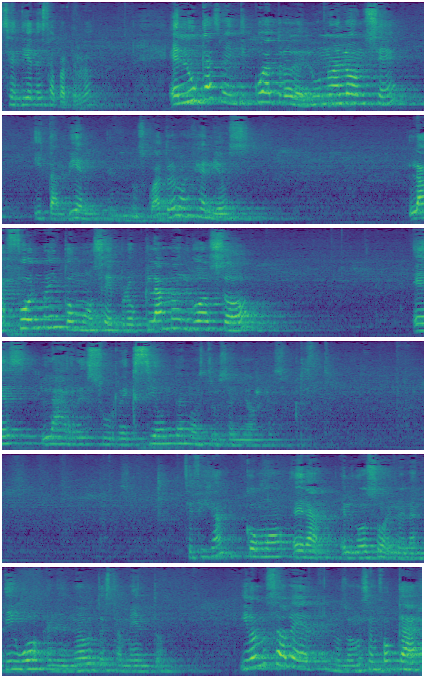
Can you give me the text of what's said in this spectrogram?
¿Se entiende esta parte, verdad? En Lucas 24, del 1 al 11, y también en los cuatro evangelios, la forma en cómo se proclama el gozo es la resurrección de nuestro Señor Jesucristo. ¿Se fijan cómo era el gozo en el Antiguo, en el Nuevo Testamento? Y vamos a ver, nos vamos a enfocar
